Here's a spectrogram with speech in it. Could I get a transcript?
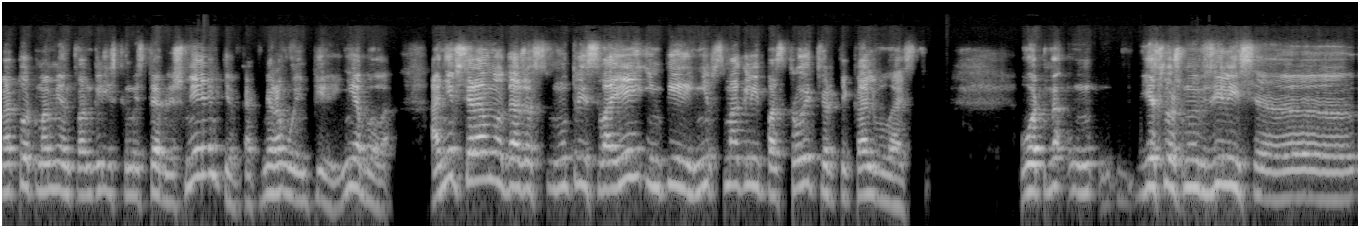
на тот момент в английском истеблишменте, как в мировой империи, не было. Они все равно даже внутри своей империи не смогли построить вертикаль власти. Вот если уж мы взялись, э,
